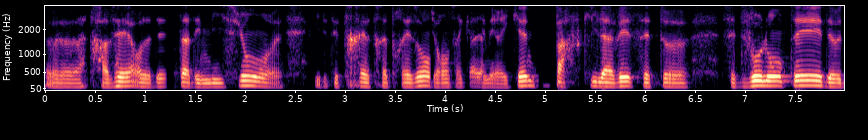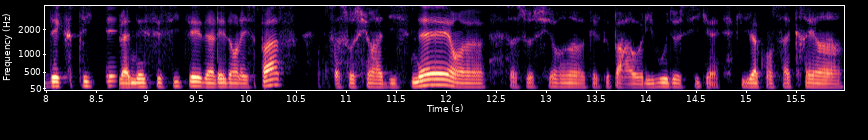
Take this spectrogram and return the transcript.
à travers des tas d'émissions, il était très très présent durant sa carrière américaine parce qu'il avait cette, cette volonté d'expliquer la nécessité d'aller dans l'espace, s'associant à Disney, euh, s'associant euh, quelque part à Hollywood aussi, qui, lui a consacré un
